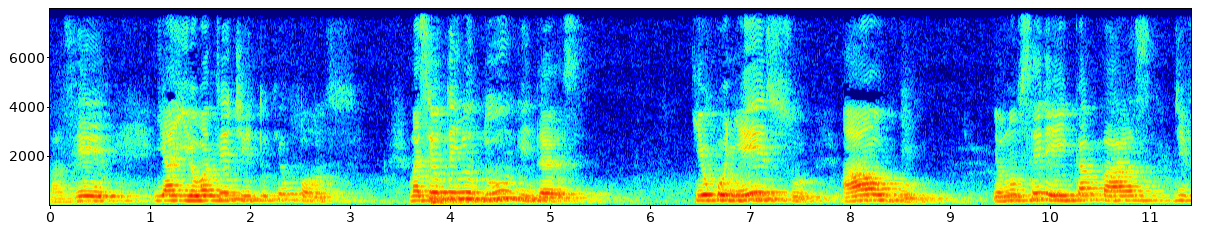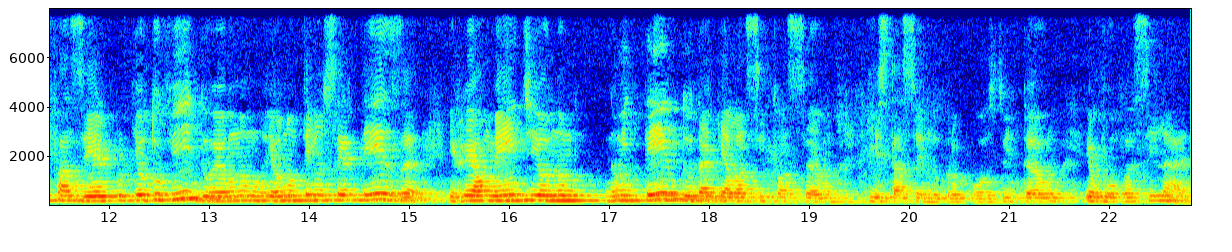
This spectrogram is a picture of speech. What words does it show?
fazer, e aí eu acredito que eu posso. Mas se eu tenho dúvidas que eu conheço algo, eu não serei capaz de fazer, porque eu duvido, eu não, eu não tenho certeza e realmente eu não, não entendo daquela situação que está sendo proposto. Então, eu vou vacilar.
